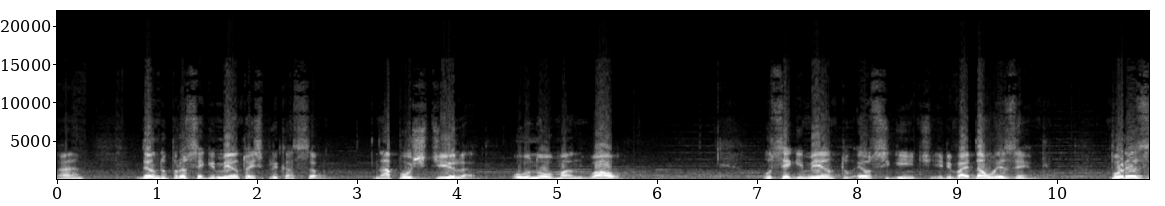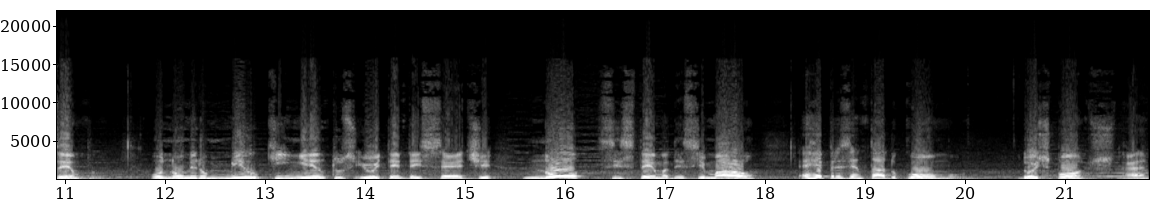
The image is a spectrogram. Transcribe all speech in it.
Né? Dando prosseguimento à explicação. Na apostila ou no manual, o segmento é o seguinte: ele vai dar um exemplo. Por exemplo, o número 1587 no sistema decimal é representado como dois pontos, né?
